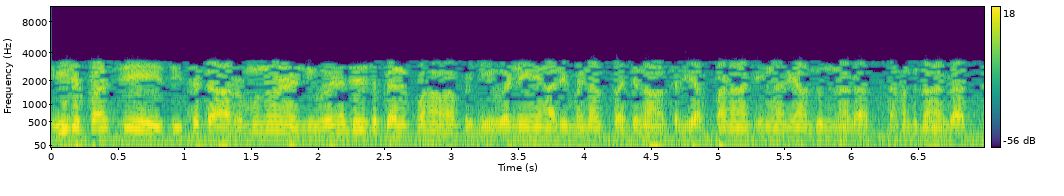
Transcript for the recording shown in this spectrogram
ඊට පස්සේ සිතට අරමුණ වන නිවන දේශ බලපහම අපි නිවනේ හරි වෙනත් වචන 40ක් 50කින් හරි හඳුනාගත්ත හඳුනාගත්තත්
